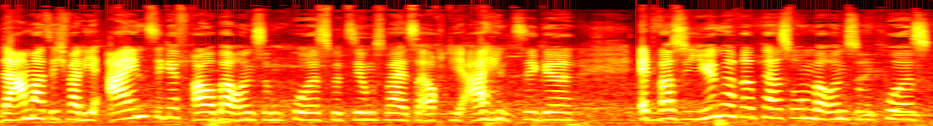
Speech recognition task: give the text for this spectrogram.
damals, ich war die einzige Frau bei uns im Kurs, beziehungsweise auch die einzige etwas jüngere Person bei uns im Kurs.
